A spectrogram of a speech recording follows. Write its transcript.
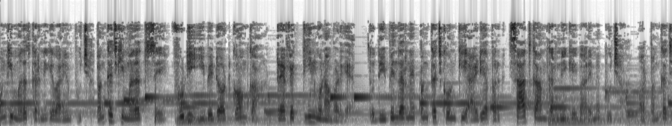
उनकी मदद करने के बारे में पूछा। पंकज की मदद से कॉम का ट्रैफ़िक तीन गुना बढ़ गया। तो दीपेंद्र ने पंकज को उनकी आइडिया पर साथ काम करने के बारे में पूछा और पंकज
